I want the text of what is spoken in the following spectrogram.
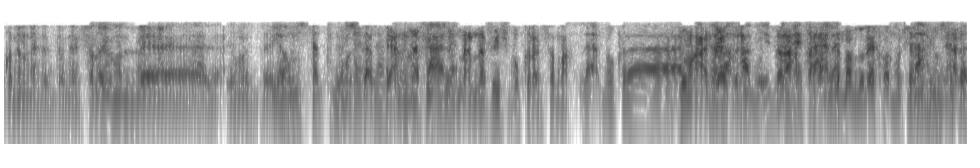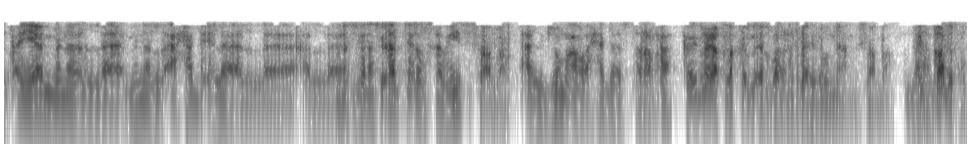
كنا من أهل الدنيا. إن شاء الله. يوم يوم يوم السبت يوم السبت. يعني ما فيش. ما فيش بكرة إن شاء الله. لا بكرة جمعة إجازة بإذن الله برضه الإخوة المشاهدين نحن. ستة أيام من من الأحد إلى من. السبت. إلى الخميس. إن شاء الله. الجمعة واحدة استراحة كي لا يقلق الإخوة المشاهدون يعني إن شاء الله. نعم. انقلقوا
